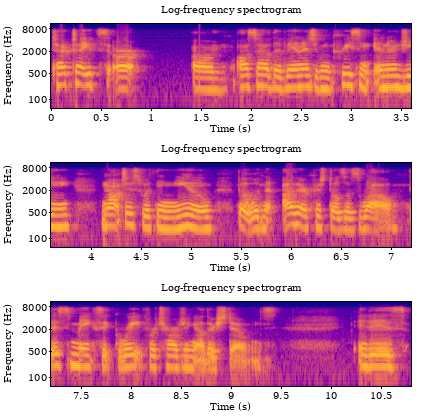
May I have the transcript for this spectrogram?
Tektites are um, also have the advantage of increasing energy not just within you, but with other crystals as well. This makes it great for charging other stones. It is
